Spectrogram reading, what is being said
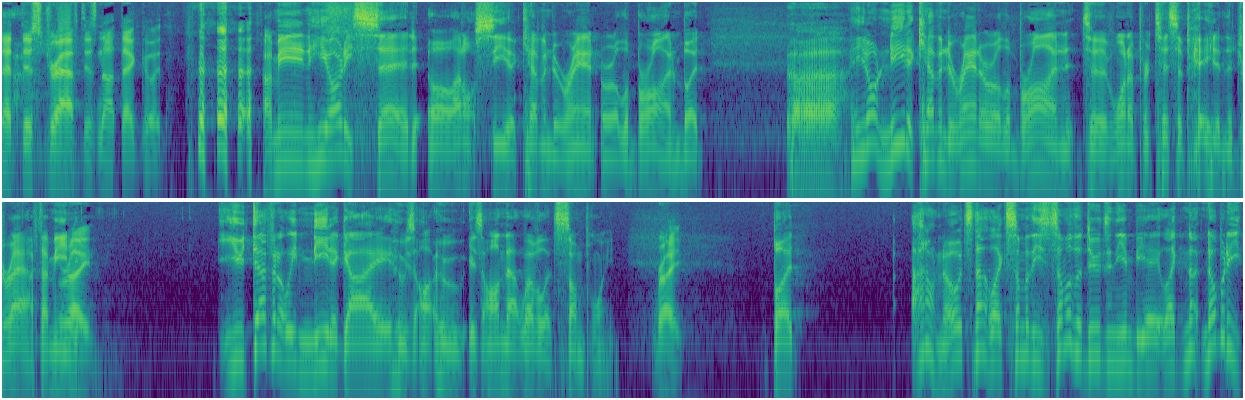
that this draft is not that good. I mean, he already said, "Oh, I don't see a Kevin Durant or a LeBron," but. you don't need a Kevin Durant or a LeBron to want to participate in the draft. I mean, Right. you definitely need a guy who's on, who is on that level at some point. Right. But I don't know. It's not like some of these some of the dudes in the NBA. Like no, nobody.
